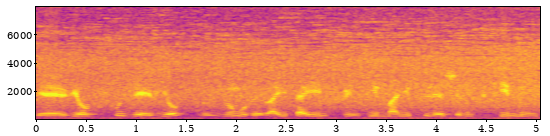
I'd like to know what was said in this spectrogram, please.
ebyobufuzi ebyo luzungu be bayita intrigue manipulation scheming.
